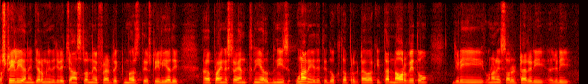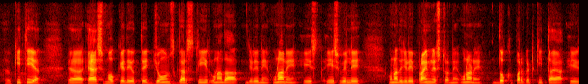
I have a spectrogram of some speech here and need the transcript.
ਆਸਟ੍ਰੇਲੀਆ ਨੇ, ਜਰਮਨੀ ਦੇ ਜਿਹੜੇ ਚਾਂਸਲਰ ਨੇ, ਫਰੈਡਰਿਕ ਮਰਜ਼ ਤੇ ਆਸਟ੍ਰੇਲੀਆ ਦੇ ਪ੍ਰਾਈਮ ਮਿਨਿਸਟਰ ਐਂਥਨੀ ਐਲਬਨੀਜ਼, ਉਹਨਾਂ ਨੇ ਇਹਦੇ ਤੇ ਦੁੱਖ ਦਾ ਪ੍ਰਗਟਾਵਾ ਕੀਤਾ। ਨਾਰਵੇ ਤੋਂ ਜਿਹੜੀ ਉਹਨਾਂ ਨੇ ਸੋਲਿਡੈਰਿਟੀ ਜਿਹੜੀ ਕੀਤੀ ਆ ਇਸ ਮੌਕੇ ਦੇ ਉੱਤੇ ਜੋਨਸ ਗਰਸਟੀਰ ਉਹਨਾਂ ਦਾ ਜਿਹੜੇ ਨੇ, ਉਹਨਾਂ ਨੇ ਇਸ ਇਸ ਵੇਲੇ ਉਹਨਾਂ ਦੇ ਜਿਹੜੇ ਪ੍ਰਾਈਮ ਮਿਨਿਸਟਰ ਨੇ, ਉਹਨਾਂ ਨੇ ਦੁੱਖ ਪ੍ਰਗਟ ਕੀਤਾ ਆ। ਇਹ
